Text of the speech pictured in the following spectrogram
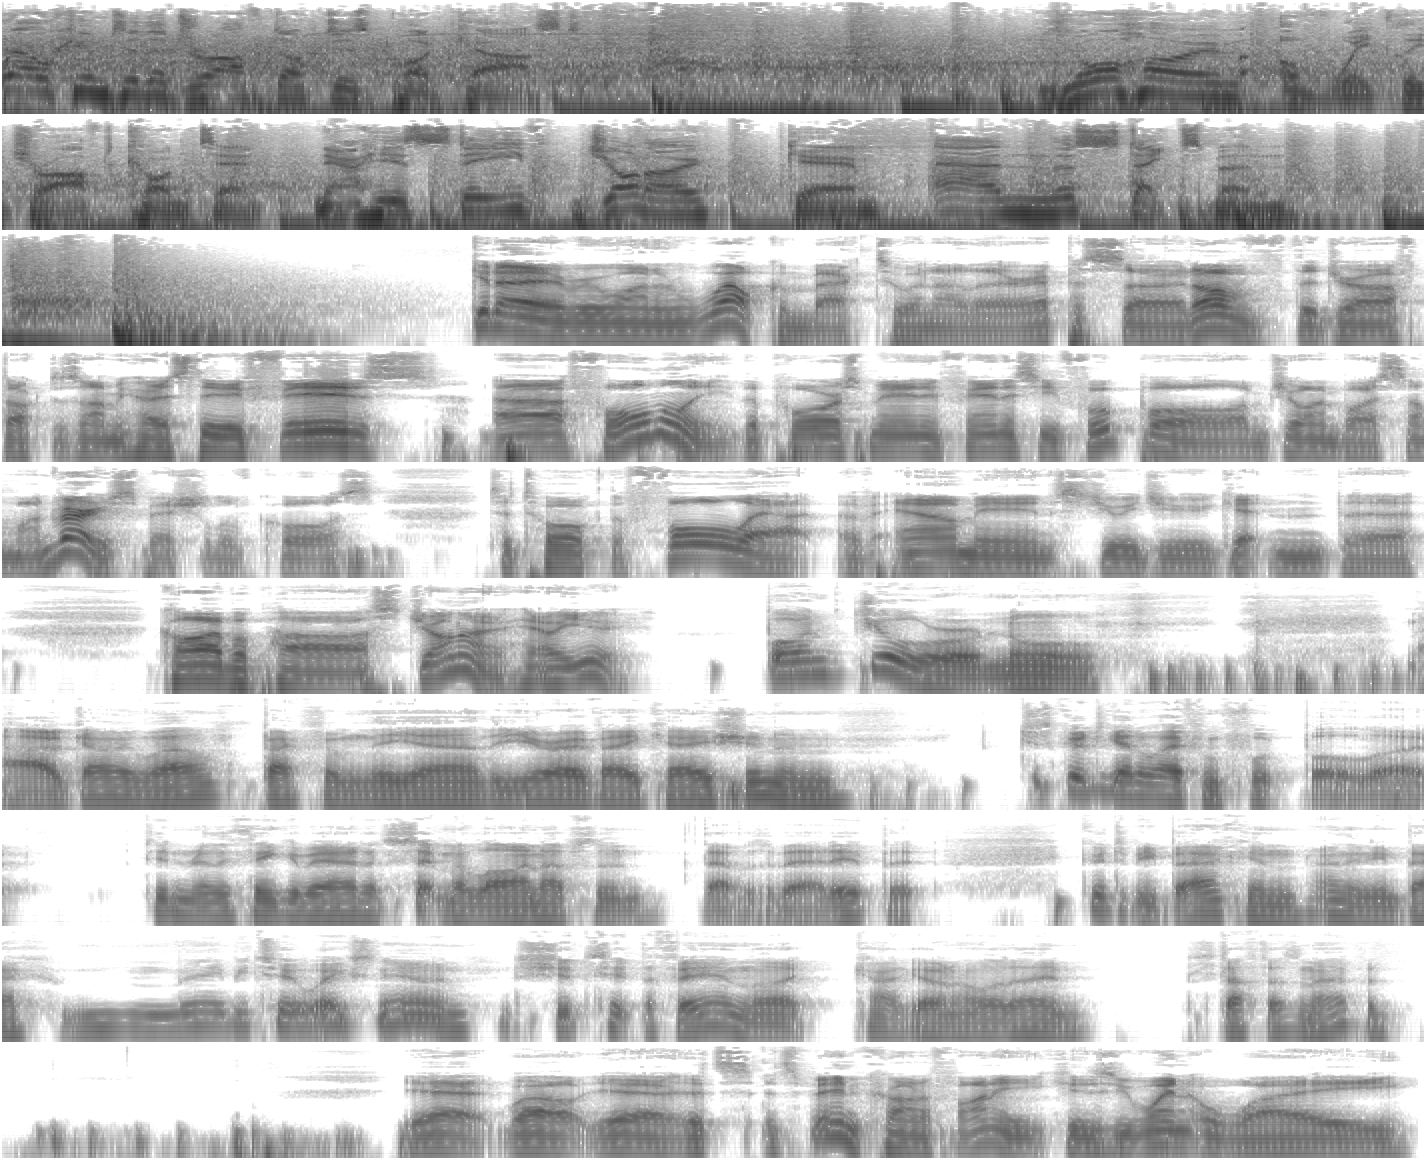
Welcome to the Draft Doctors Podcast, your home of weekly draft content. Now here's Steve, Jono, Cam, and the Statesman. G'day everyone and welcome back to another episode of the Draft Doctors. I'm your host Stevie Fizz, uh, formerly the poorest man in fantasy football. I'm joined by someone very special, of course, to talk the fallout of our man Stewie Dew getting the Khyber pass. Jono, how are you? Buongiorno. no, going well. Back from the uh, the Euro vacation and just good to get away from football. Like, didn't really think about it. Set my lineups and that was about it. But good to be back and only been back maybe two weeks now and shit's hit the fan. Like, can't go on holiday and stuff doesn't happen. Yeah, well, yeah, it's it's been kind of funny because you went away.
